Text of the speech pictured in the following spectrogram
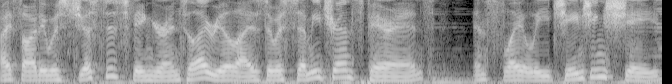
I thought it was just his finger until I realized it was semi-transparent and slightly changing shape.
